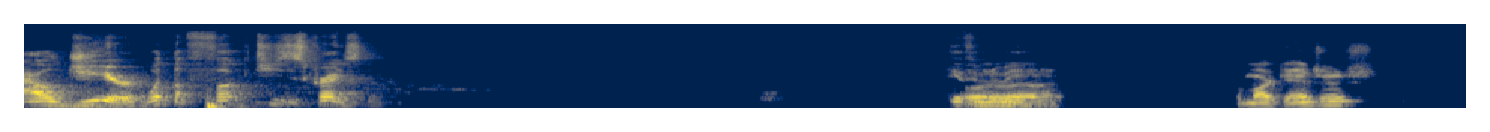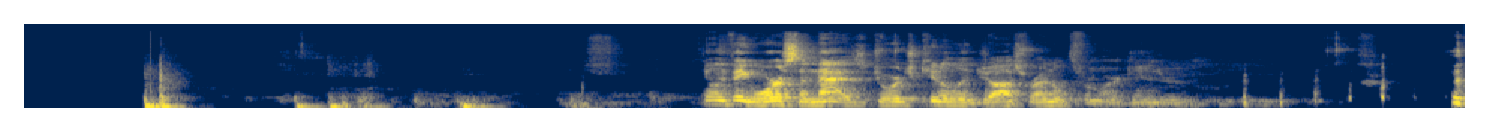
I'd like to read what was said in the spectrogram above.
Allgeier. What the fuck? Jesus Christ. Give him to me. uh, for Mark Andrews. The only thing worse than that is George Kittle and Josh Reynolds from Mark Andrews.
